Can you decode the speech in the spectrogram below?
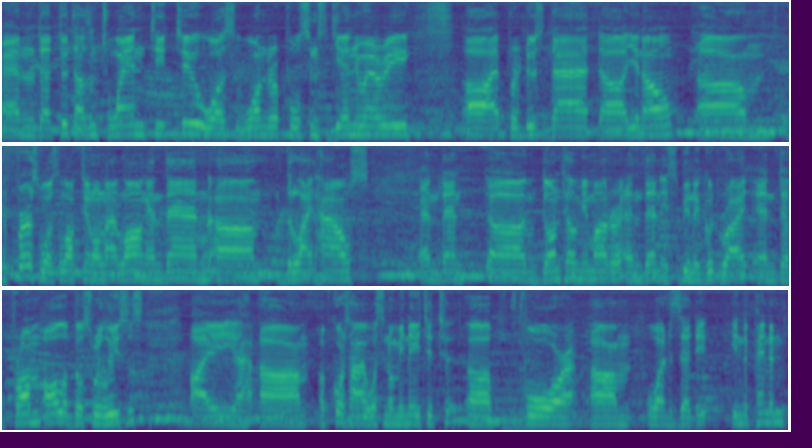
and uh, 2022 was wonderful since January. Uh, I produced that, uh, you know, um, the first was Locked In All Night Long, and then um, The Lighthouse and then um, Don't Tell Me Mother, and then It's Been a Good Ride. And uh, from all of those releases, I, um, of course, I was nominated uh, for um, what is that? Independent,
